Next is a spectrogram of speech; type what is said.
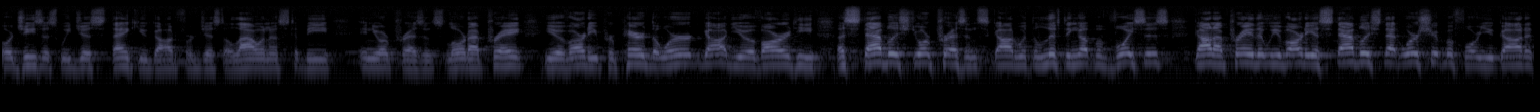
Lord Jesus, we just thank you, God, for just allowing us to be in your presence. Lord, I pray you have already prepared the word, God. You have already established your presence, God, with the lifting up of voices. God, I pray that we've already established that worship before you, God. And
